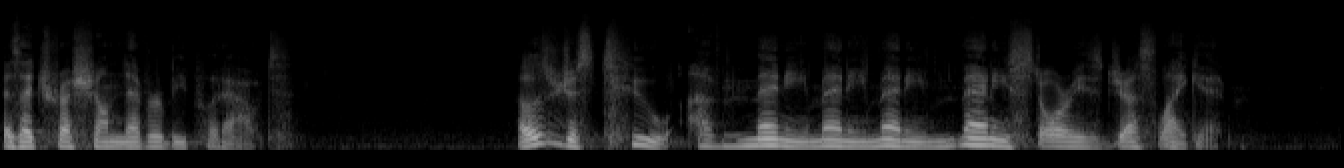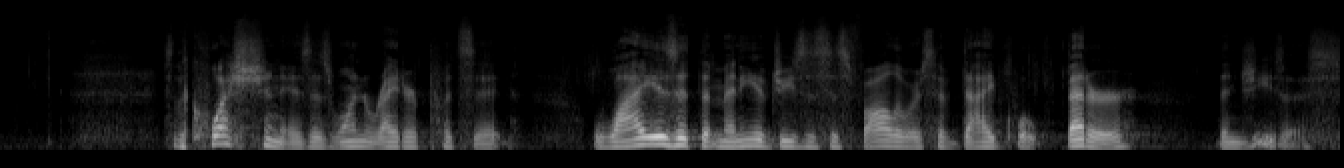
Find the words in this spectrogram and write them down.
as I trust shall never be put out. Those are just two of many, many, many, many stories just like it. So the question is, as one writer puts it, why is it that many of Jesus' followers have died, quote, better than Jesus?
